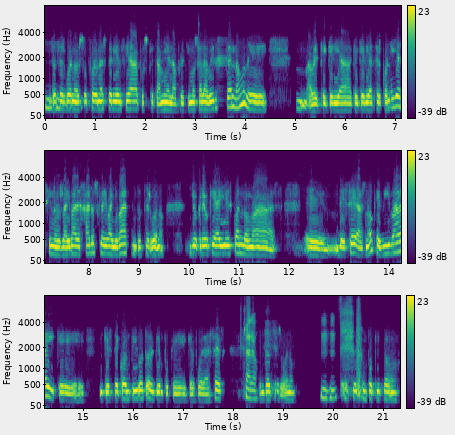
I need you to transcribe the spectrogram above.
Entonces bueno, eso fue una experiencia pues que también la ofrecimos a la Virgen, ¿no? De a ver qué quería qué quería hacer con ella, si nos la iba a dejar o se la iba a llevar. Entonces, bueno, yo creo que ahí es cuando más eh, deseas, ¿no? Que viva y que y que esté contigo todo el tiempo que, pueda ser. Claro. Entonces, bueno, eso es un poquito.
